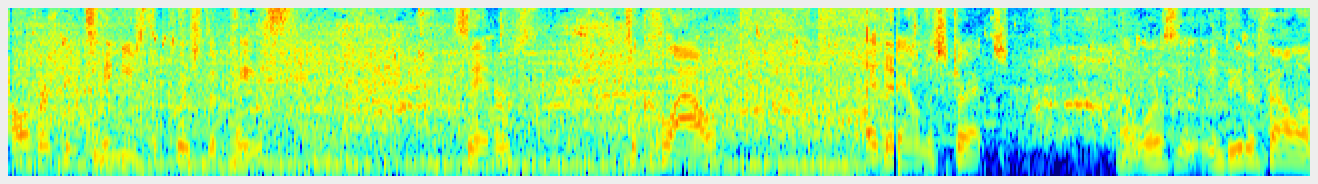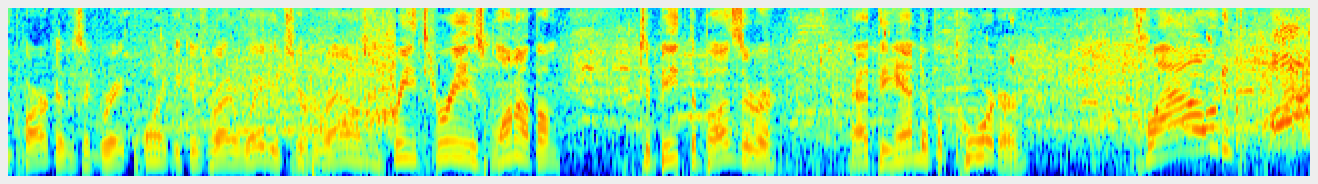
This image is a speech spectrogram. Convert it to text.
Oliver continues to push the pace. Sanders to Cloud. And down the stretch. That was indeed a foul on Parker. That's a great point because right away you turn around. Three threes, one of them to beat the buzzer at the end of a quarter. Cloud. Oh!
